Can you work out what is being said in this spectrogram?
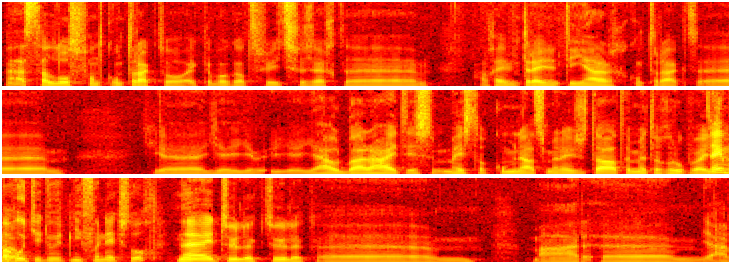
Nou, het staat los van het contract hoor. Ik heb ook altijd zoiets gezegd... Uh, al geef een trainer een tienjarig contract... Uh, je, je, je, je, houdbaarheid is meestal combinatie met resultaten met de groep. Weet nee, maar goed, je doet het niet voor niks, toch? Nee, tuurlijk, tuurlijk. Ehm, maar ehm, ja,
